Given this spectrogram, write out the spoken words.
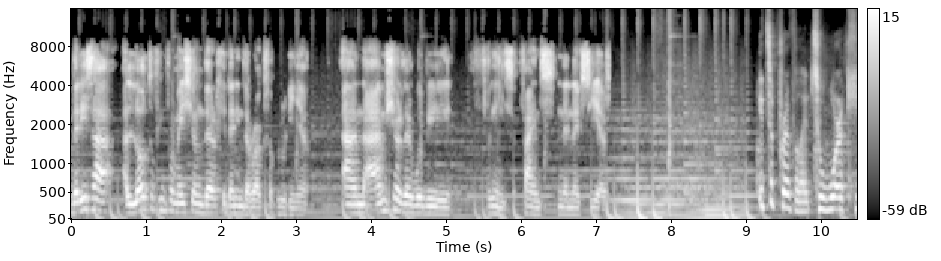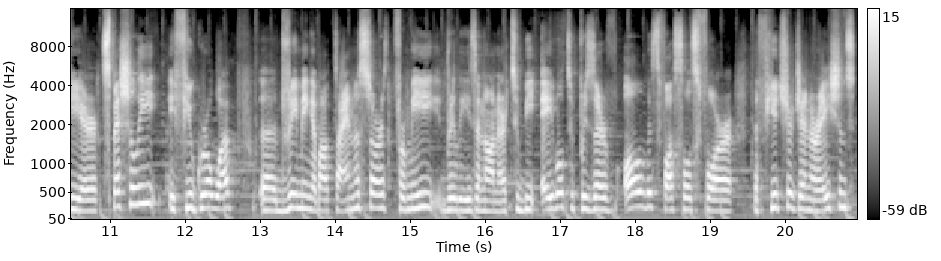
There is a, a lot of information there hidden in the rocks of Lourinhã, and I'm sure there will be finds, finds in the next years. It's a privilege to work here, especially if you grow up uh, dreaming about dinosaurs. For me, it really is an honor to be able to preserve all these fossils for the future generations.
